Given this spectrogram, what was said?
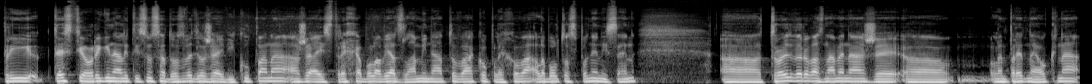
pri teste originality som sa dozvedel, že aj vykúpaná a že aj strecha bola viac laminátová ako plechová, ale bol to splnený sen. Trojdverová znamená, že len predné okna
